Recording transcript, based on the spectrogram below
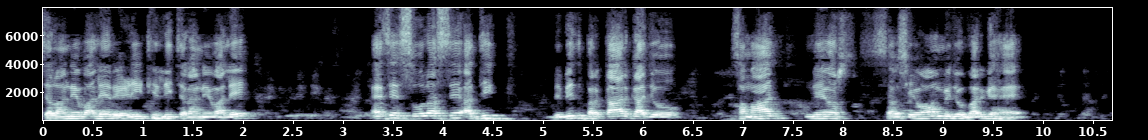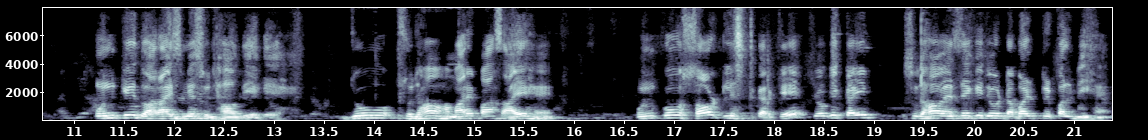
चलाने वाले रेड़ी ठेली चलाने वाले, ऐसे 16 से अधिक विविध प्रकार का जो समाज में और सेवाओं में जो वर्ग है, उनके द्वारा इसमें सुझाव दिए गए हैं। जो सुझाव हमारे पास आए हैं, उनको शॉर्ट लिस्ट करके, क्योंकि कई सुझाव ऐसे कि जो डबल ट्रिपल भी हैं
